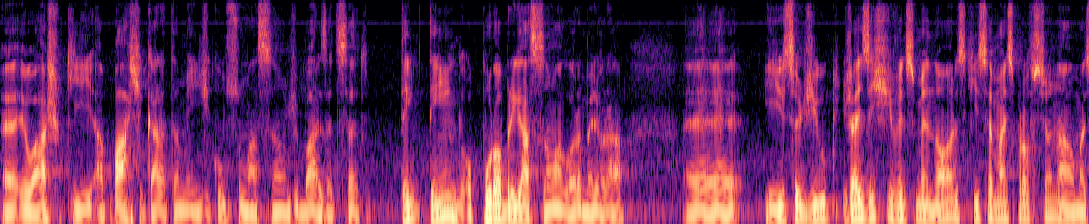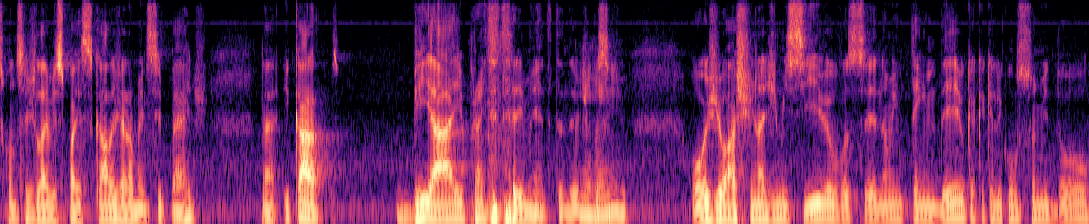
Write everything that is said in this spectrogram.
é, eu acho que a parte, cara, também de consumação, de bares, etc., tem, tem por obrigação agora melhorar. É, e isso eu digo que já existem eventos menores que isso é mais profissional, mas quando você leva isso para a escala, geralmente se perde. Né? E, cara, BI para entretenimento, entendeu? Tipo uhum. Tipo assim, hoje eu acho inadmissível você não entender o que é que aquele consumidor,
